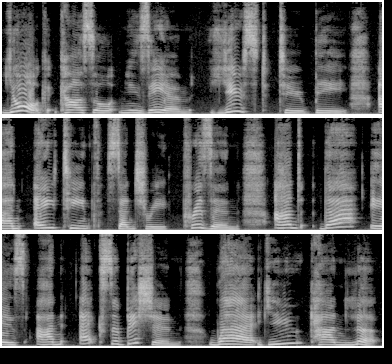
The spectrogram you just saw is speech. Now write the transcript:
York Castle Museum used to be an 18th century prison and there is an exhibition where you can look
